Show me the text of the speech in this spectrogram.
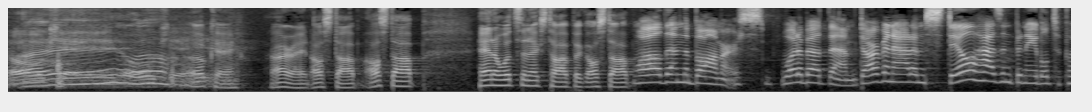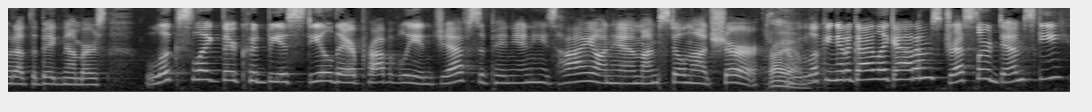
Okay. I, well, okay. Okay. All right. I'll stop. I'll stop. Hannah, what's the next topic? I'll stop. Well, then the Bombers. What about them? Darvin Adams still hasn't been able to put up the big numbers. Looks like there could be a steal there, probably in Jeff's opinion. He's high on him. I'm still not sure. Are we looking at a guy like Adams, Dressler, Demski?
